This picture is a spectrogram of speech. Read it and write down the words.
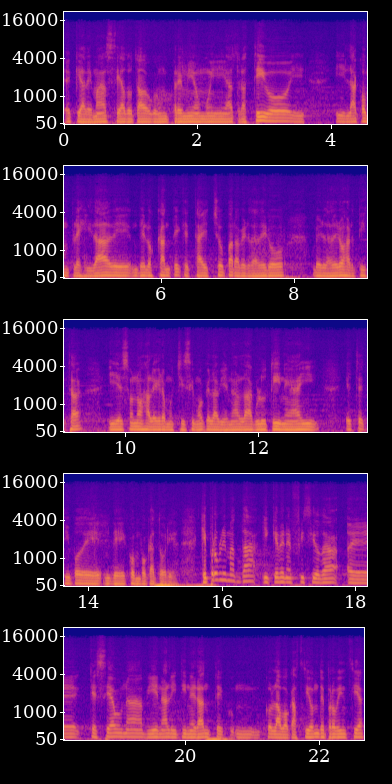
Eh, que además se ha dotado con un premio muy atractivo y, la complejidad de, los cantes que está hecho para verdaderos, verdaderos artistas y eso nos alegra muchísimo que la Bienal aglutine ahí este tipo de, convocatorias. ¿Qué problemas da y qué beneficio da eh, que sea una bienal itinerante con, la vocación de provincia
